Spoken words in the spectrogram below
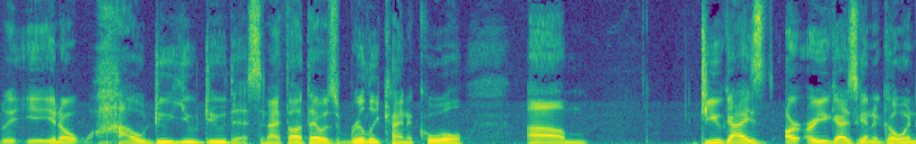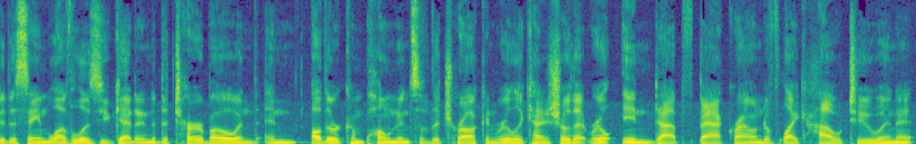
you know how do you do this? And I thought that was really kind of cool. Um, do you guys are, are you guys going to go into the same level as you get into the turbo and, and other components of the truck and really kind of show that real in-depth background of like how to in it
